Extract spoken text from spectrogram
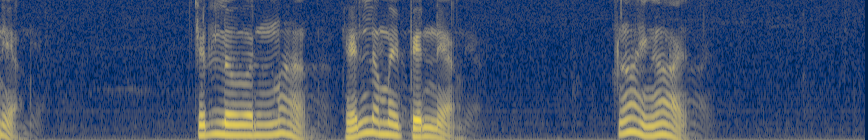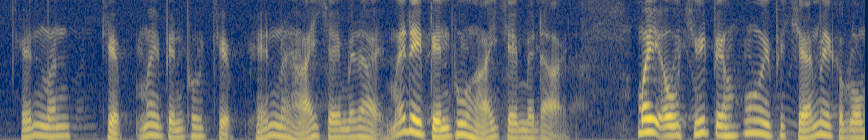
เนี่ย จะเลินมาก เห็นแล้วไม่เป็นเนี่ย ง่ายง่ายเห็นมันเก็บไม่เป็นผู้เก็บ เห็นมันหายใจไม่ได้ ไม่ได้เป็นผู้หายใจไม่ได้ ไม่เอาชีวิตไปห้อยไปแขนไม่กับลม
